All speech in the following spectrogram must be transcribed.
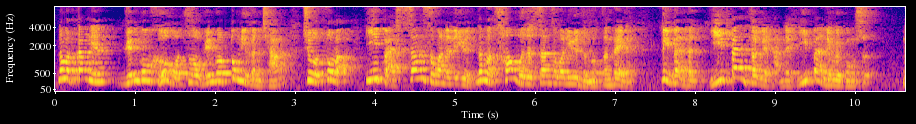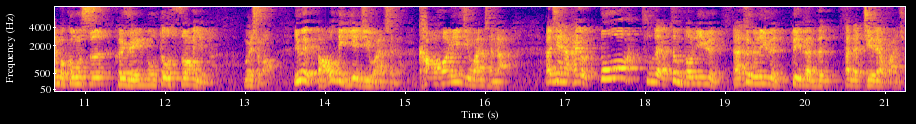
那么当年员工合伙之后，员工动力很强，就做了一百三十万的利润，那么超额这三十万利润怎么分配呢？对半分，一半分给团队，一半留给公司，那么公司和员工都双赢了。为什么？因为保底业绩完成了，考核业绩完成了。而且呢，还有多出来这么多利润，而这个利润对半分，大家皆大欢喜。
